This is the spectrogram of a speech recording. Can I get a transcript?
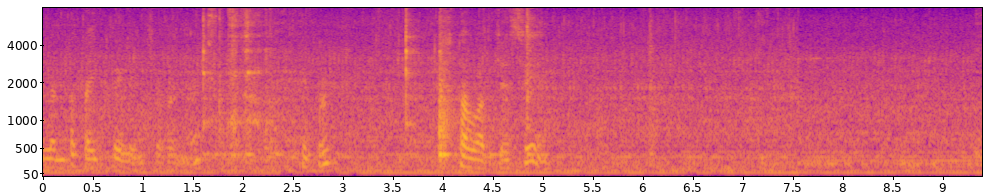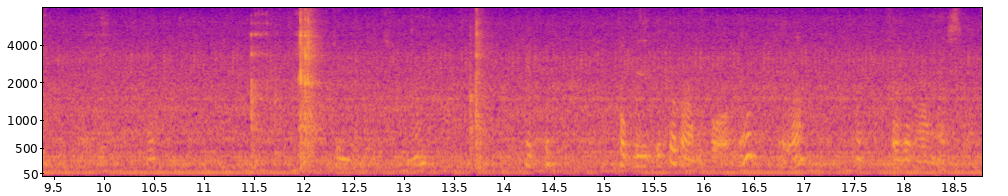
ఆయిల్ అంతా పైకి తేలింది చూడండి ఇప్పుడు స్టవ్ ఆఫ్ చేసి ఇప్పుడు ఒక గీతతో రానుకోవాలి ఇలా చక్కగా రామేస్తాను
